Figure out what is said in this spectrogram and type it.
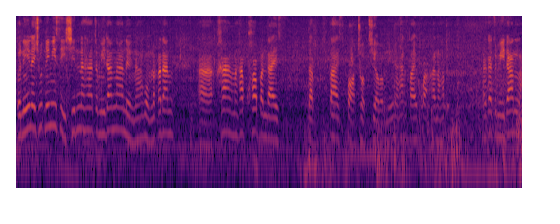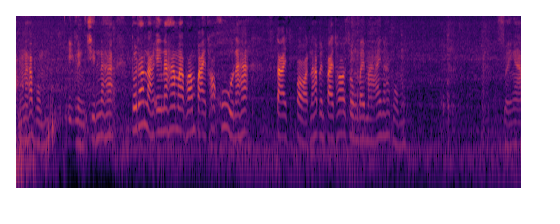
ตัวนี้ในชุดนี้มี 4 ชิ้นนะฮะจะมีด้านหน้าหนึ่งนะครับผมแล้วก็ด้านข้างนะครับครอบบันไดแบบสไตล์สปอร์ตโฉบเฉี่ยวแบบนี้นะฮะซ้ายขวานะครับ แล้วก็จะมีด้านหลังนะครับผมอีกหนึ่งชิ้นนะฮะตัวด้านหลังเองนะฮะมาพร้อมปลายท่อคู่นะฮะสไตล์สปอร์ตนะครับเป็นปลายท่อทรงใบไม้นะครับผมสวยงาม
